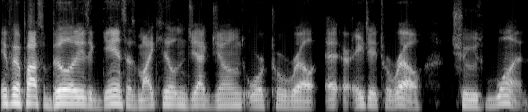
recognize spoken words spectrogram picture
Infinite possibilities again says Mike Hilton, Jack Jones, or Terrell eh, or AJ Terrell. Choose one.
